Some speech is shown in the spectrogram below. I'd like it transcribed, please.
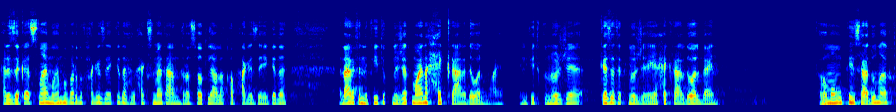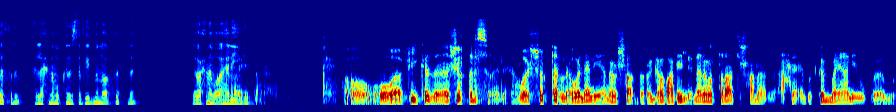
هل الذكاء الصناعي مهم برضه في حاجة زي كده؟ هل حضرتك سمعت عن دراسات ليها علاقة بحاجة زي كده؟ أنا عارف إن في تكنولوجيات معينة حكر على دول معينة إن في تكنولوجيا كذا تكنولوجيا هي حكر على دول بعينها. فهم ممكن يساعدونا أكتر في ده؟ هل إحنا ممكن نستفيد منه أكتر في ده؟ لو إحنا مؤهلين. طيب. هو في كذا شق للسؤال. هو الشق الأولاني أنا مش هقدر أجاوب عليه لأن أنا ما اطلعتش على القمة يعني و-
